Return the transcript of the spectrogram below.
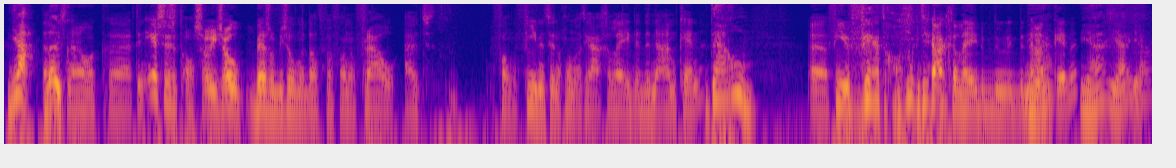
Ja, Dat leuk. is namelijk, eh, ten eerste is het al sowieso best wel bijzonder dat we van een vrouw uit van 2400 jaar geleden de naam kennen. Daarom. Eh 4400 jaar geleden bedoel ik de naam ja, kennen. Ja, ja, ja.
